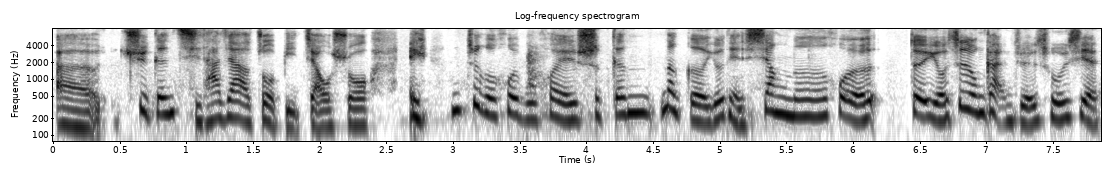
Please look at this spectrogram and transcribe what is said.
呃去跟其他家的做比较，说，哎，这个会不会是跟那个有点像呢？或者对有这种感觉出现，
